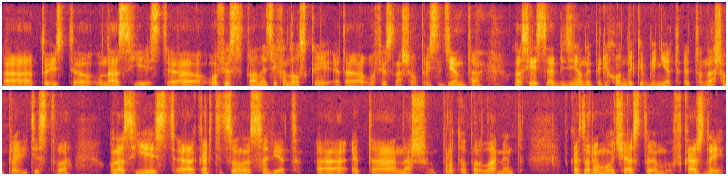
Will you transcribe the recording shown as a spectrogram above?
Uh, то есть uh, у нас есть uh, офис Светланы Тихановской, это офис нашего президента. У нас есть объединенный переходный кабинет, это наше правительство. У нас есть Координационный совет, это наш протопарламент, в котором мы участвуем. В каждой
